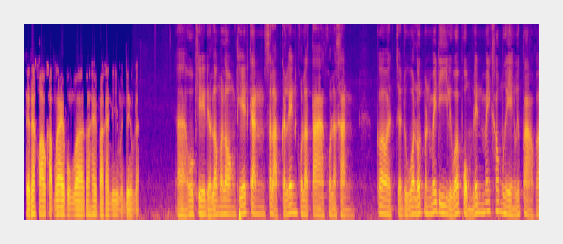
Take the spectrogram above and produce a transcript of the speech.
แต่ถ้าความขับง่ายผมว่าก็ให้ปาการนี่เหมือนเดิมแหละ อ่าโอเค เดี๋ยวเรามาลองเทสกันสลับกันเล่นคนละตาคนละคัน ก็จะดูว่ารถมันไม่ดีหรือว่าผมเล่นไม่เข้ามือเองหรือเปล่าก็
